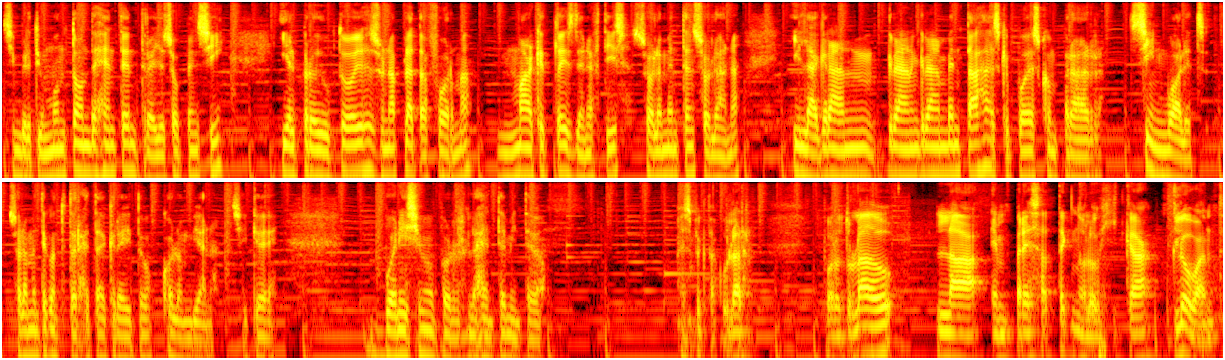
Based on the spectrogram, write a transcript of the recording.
Se invirtió un montón de gente, entre ellos OpenSea, y el producto de ellos es una plataforma, marketplace de NFTs, solamente en Solana, y la gran, gran, gran ventaja es que puedes comprar sin wallets, solamente con tu tarjeta de crédito colombiana. Así que buenísimo por la gente de Minteo. Espectacular. Por otro lado, la empresa tecnológica Globant,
